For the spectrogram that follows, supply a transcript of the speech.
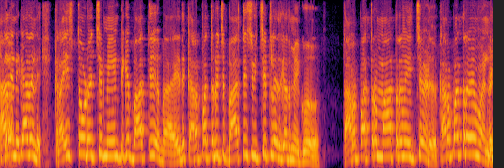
కాదండి కాదండి. క్రైస్తవుడు వచ్చి మీ ఇంటికి బాప్తి ఇది కరపత్రం ఇచ్చి బాప్తీసం ఇచ్చట్లేదు కదా మీకు? కరపత్రం మాత్రమే ఇచ్చాడు. కరపత్రం ఇవ్వండి.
